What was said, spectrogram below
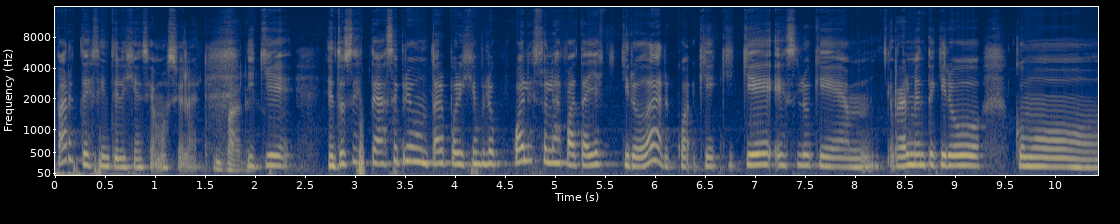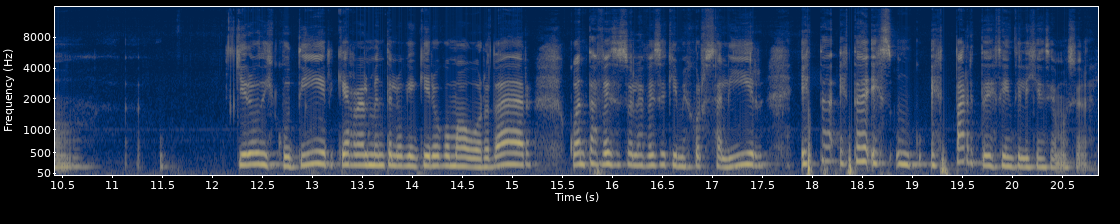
parte de esta inteligencia emocional. Y que entonces te hace preguntar, por ejemplo, cuáles son las batallas que quiero dar, qué, qué, es lo que mm, realmente quiero como quiero discutir, qué es realmente lo que quiero como abordar, cuántas veces son las veces que mejor salir. Esta, esta es, un, es parte de esta inteligencia emocional.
